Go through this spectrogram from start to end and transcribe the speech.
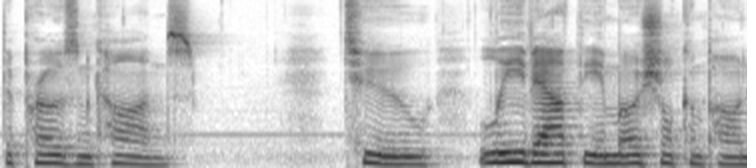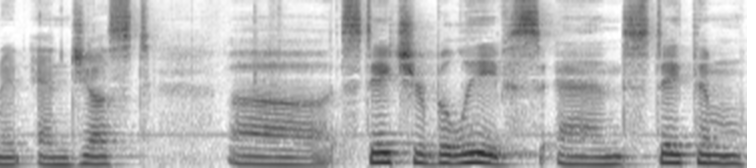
the pros and cons, to leave out the emotional component and just uh, state your beliefs and state them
